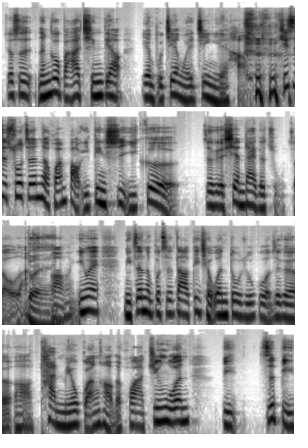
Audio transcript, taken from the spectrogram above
就是能够把它清掉，眼不见为净也好。其实说真的，环保一定是一个这个现代的主轴啦。对啊，因为你真的不知道地球温度，如果这个啊碳没有管好的话，均温比只比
